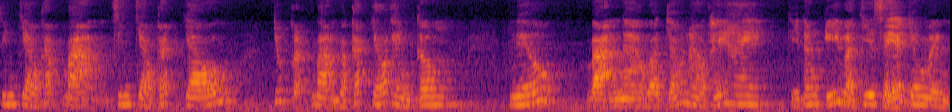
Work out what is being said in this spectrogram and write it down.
Xin chào các bạn xin chào các cháu. Chúc các bạn và các cháu thành công. Nếu bạn nào và cháu nào thấy hay thì đăng ký và chia sẻ cho mình.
